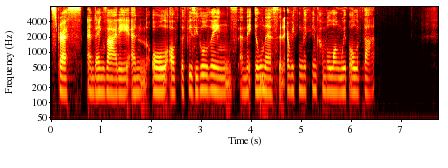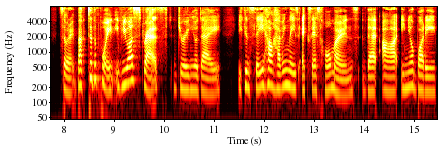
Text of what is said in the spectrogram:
stress and anxiety and all of the physical things and the illness and everything that can come along with all of that. So, anyway, back to the point if you are stressed during your day, you can see how having these excess hormones that are in your body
